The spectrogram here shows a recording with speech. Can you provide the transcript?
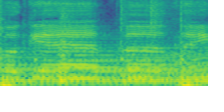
Forget the things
